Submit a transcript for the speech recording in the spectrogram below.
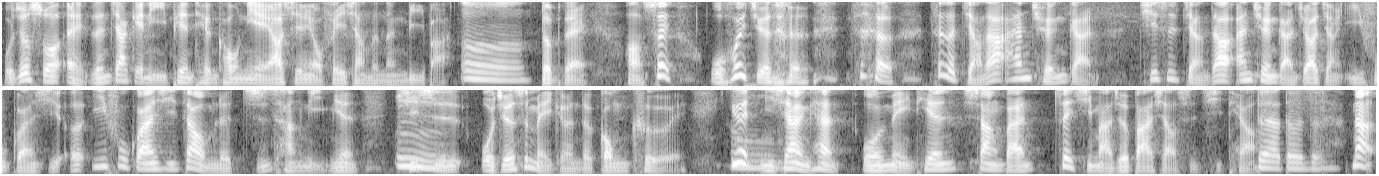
我就说，哎，人家给你一片天空，你也要先有飞翔的能力吧？嗯，对不对？好，所以我会觉得 这个这个讲到安全感。其实讲到安全感，就要讲依附关系，而依附关系在我们的职场里面，其实我觉得是每个人的功课诶、欸，因为你想想看，我们每天上班最起码就八小时起跳，对啊，对对。那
